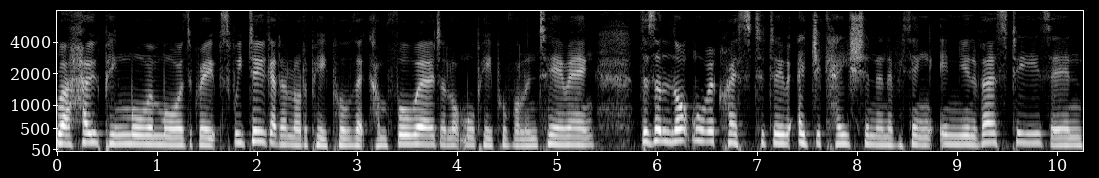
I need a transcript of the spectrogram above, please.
we're hoping more and more of the groups. We do get a lot of people that come forward, a lot more people volunteering. There's a lot more requests to do education and everything in universities, in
